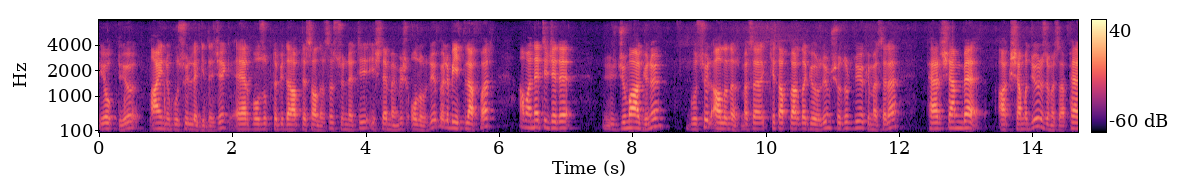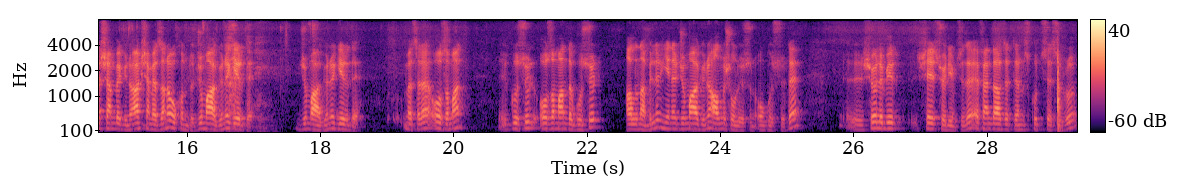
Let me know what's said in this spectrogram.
yok diyor aynı gusülle gidecek. Eğer bozup da bir daha abdest alırsa sünneti işlememiş olur diyor. Böyle bir ihtilaf var. Ama neticede e, cuma günü gusül alınır. Mesela kitaplarda gördüğüm şudur diyor ki mesela perşembe akşamı diyoruz ya mesela perşembe günü akşam ezanı okundu. Cuma günü girdi. Cuma günü girdi. Mesela o zaman e, gusül o zaman da gusül alınabilir. Yine cuma günü almış oluyorsun o gusülü. Ee, şöyle bir şey söyleyeyim size. Efendi Hazretlerimiz Kudsesi Ruh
